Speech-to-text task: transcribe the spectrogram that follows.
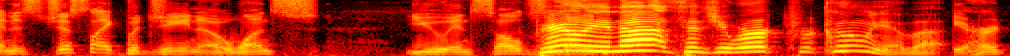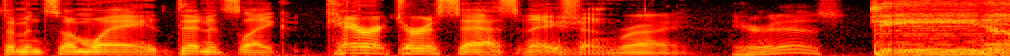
and it's just like Pagino. Once you insult Apparently somebody, not, since you worked for Cumia. But you hurt them in some way, then it's like character assassination. Right. Here it is. Geno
